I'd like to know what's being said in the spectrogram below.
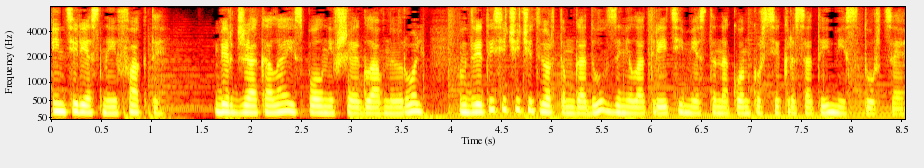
Интересные факты. Бирджа Акала, исполнившая главную роль, в 2004 году заняла третье место на конкурсе красоты «Мисс Турция».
